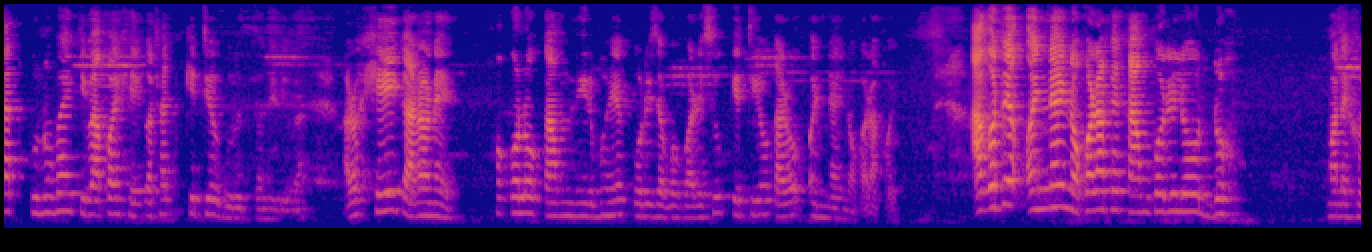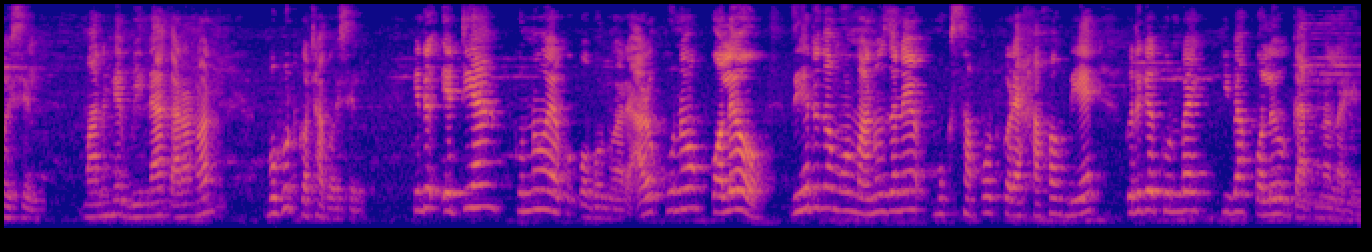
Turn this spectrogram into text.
তাত কোনোবাই কিবা কয় সেই কথাত কেতিয়াও গুৰুত্ব নিদিবা। আৰু সেইকাৰণে সকলো কাম নিৰ্ভয়ে কৰি যাব পাৰিছোঁ কেতিয়াও কাৰো অন্যায় নকৰাকৈ। আগতে অন্যায় নকৰাকৈ কাম কৰিলেও দোষ মানে হৈছিল। মানুহে বিনা কাৰণত বহুত কথা কৈছিল। কিন্তু এতিয়া কোনেও একো ক'ব নোৱাৰে আৰু কোনেও ক'লেও যিহেতুকে মোৰ মানুহজনে মোক ছাপৰ্ট কৰে সাহস দিয়ে গতিকে কোনোবাই কিবা ক'লেও গাত নালাগে।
